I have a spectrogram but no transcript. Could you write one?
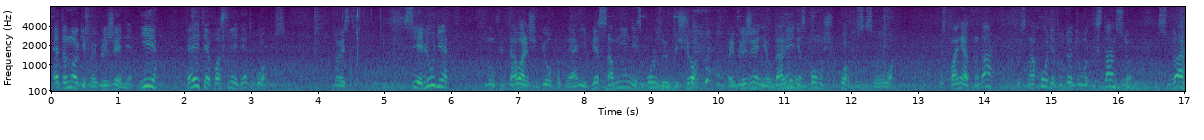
это ноги приближения. И третье, последнее, это корпус. То есть все люди, ну, фехтовальщики опытные, они без сомнения используют еще приближение и удаление с помощью корпуса своего. То есть понятно, да? То есть находят вот эту вот дистанцию, сюда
